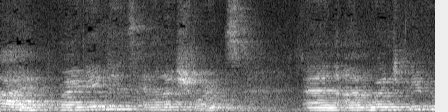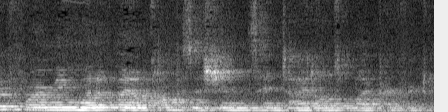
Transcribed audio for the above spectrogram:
Hi, my name is Anna Schwartz, and I'm going to be performing one of my own compositions entitled My Perfect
